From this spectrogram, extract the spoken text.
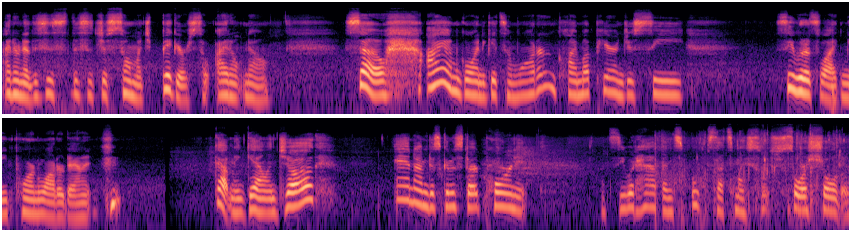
I don't know. This is this is just so much bigger, so I don't know. So I am going to get some water and climb up here and just see see what it's like me pouring water down it. Got me a gallon jug, and I'm just going to start pouring it. Let's see what happens. Oops, that's my sore shoulder.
